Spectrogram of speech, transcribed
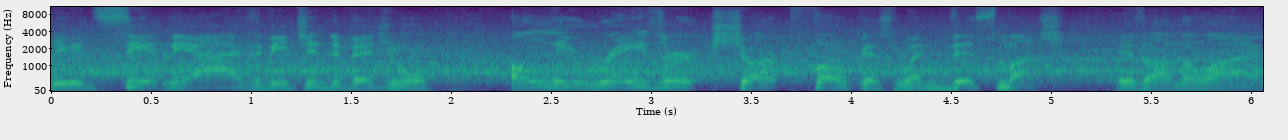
You can see it in the eyes of each individual. Only razor sharp focus when this much is on the line.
